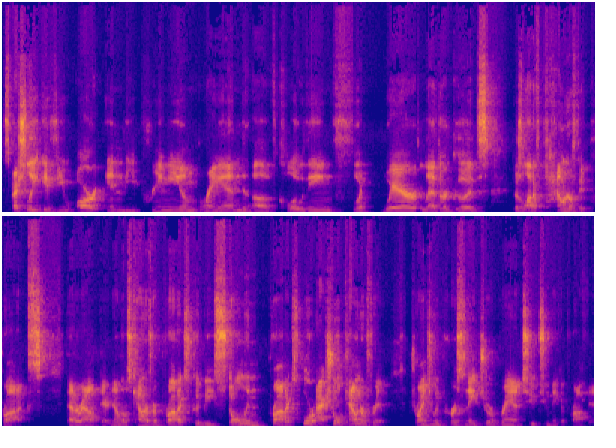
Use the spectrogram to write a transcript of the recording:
especially if you are in the premium brand of clothing, footwear, leather goods, there's a lot of counterfeit products that are out there. Now, those counterfeit products could be stolen products or actual counterfeit, trying to impersonate your brand to to make a profit.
